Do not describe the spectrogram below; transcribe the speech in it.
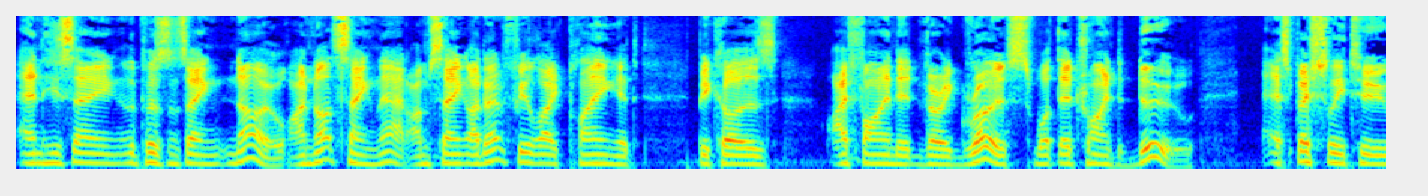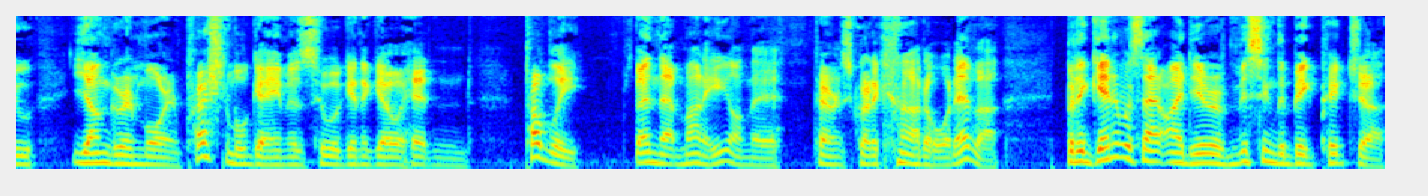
And he's saying the person saying, no, I'm not saying that. I'm saying I don't feel like playing it because I find it very gross what they're trying to do, especially to younger and more impressionable gamers who are going to go ahead and probably spend that money on their parents' credit card or whatever. But again, it was that idea of missing the big picture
